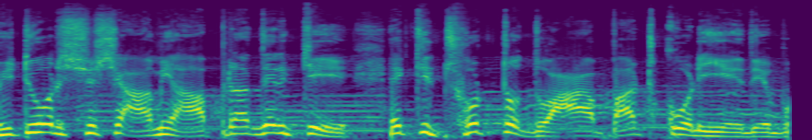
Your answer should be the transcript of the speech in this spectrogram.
ভিডিওর শেষে আমি আপনাদেরকে একটি ছোট্ট দোয়া পাঠ করিয়ে দেব।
